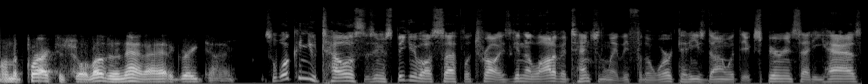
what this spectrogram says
on the practice field. Other than that, I had a great time. So, what can you tell us? I mean, speaking about Seth Littrell, he's getting a lot of attention lately for the work that he's done with the experience that he has.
